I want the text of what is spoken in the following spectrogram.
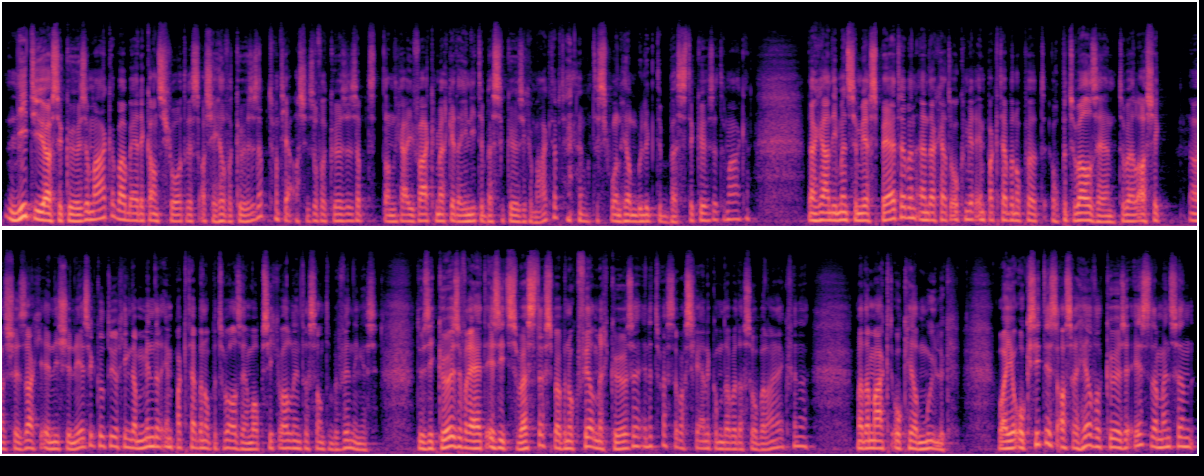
niet de juiste keuze maken, waarbij de kans groter is als je heel veel keuzes hebt. Want ja, als je zoveel keuzes hebt, dan ga je vaak merken dat je niet de beste keuze gemaakt hebt. Want het is gewoon heel moeilijk de beste keuze te maken. Dan gaan die mensen meer spijt hebben en dat gaat ook meer impact hebben op het, op het welzijn. Terwijl als je, als je zag in die Chinese cultuur, ging dat minder impact hebben op het welzijn, wat op zich wel een interessante bevinding is. Dus die keuzevrijheid is iets westers. We hebben ook veel meer keuze in het westen, waarschijnlijk omdat we dat zo belangrijk vinden. Maar dat maakt het ook heel moeilijk. Wat je ook ziet is, als er heel veel keuze is, dat mensen,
